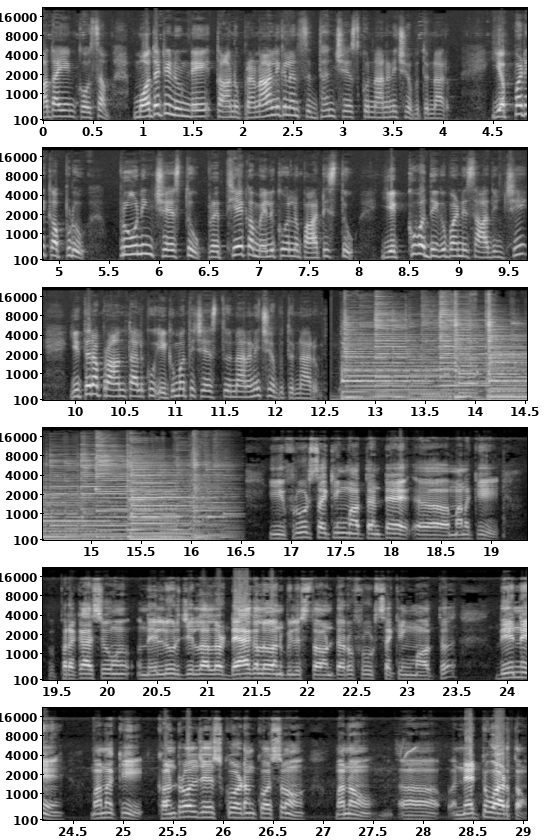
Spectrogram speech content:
ఆదాయం కోసం మొదటి నుండే తాను ప్రణాళికలను సిద్ధం చేసుకున్నానని చెబుతున్నారు. ఎప్పటికప్పుడు ప్రూనింగ్ చేస్తూ ప్రత్యేక మెలకువలను పాటిస్తూ ఎక్కువ దిగుబడిని సాధించి ఇతర ప్రాంతాలకు ఎగుమతి చేస్తున్నానని చెబుతున్నారు. ఈ ఫ్రూట్ సకింగ్ మాత్ అంటే మనకి ప్రకాశం నెల్లూరు జిల్లాలో డ్యాగలు అని పిలుస్తూ ఉంటారు ఫ్రూట్ సకింగ్ మౌత్. దీన్ని మనకి కంట్రోల్ చేసుకోవడం కోసం మనం నెట్ వాడతాం.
